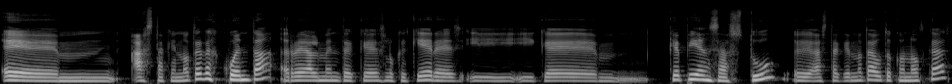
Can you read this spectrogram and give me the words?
Em, hasta que no te des cuenta realmente qué es lo que quieres y, qué, qué, piensas tú, eh, hasta que no te autoconozcas,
